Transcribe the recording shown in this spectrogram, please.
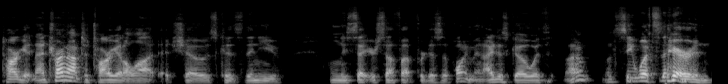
target. And I try not to target a lot at shows because then you only set yourself up for disappointment. I just go with well, let's see what's there and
